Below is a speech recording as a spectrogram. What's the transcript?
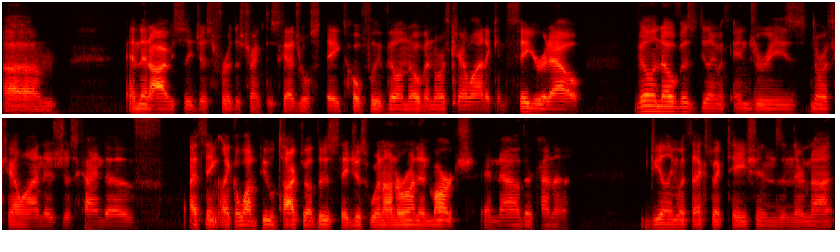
Um, and then obviously just for the strength of schedule sake, hopefully Villanova and North Carolina can figure it out. Villanova is dealing with injuries. North Carolina is just kind of I think like a lot of people talked about this, they just went on a run in March and now they're kind of dealing with expectations and they're not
